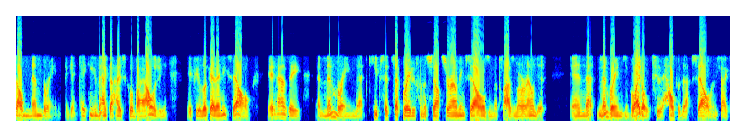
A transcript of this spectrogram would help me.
cell membrane. Again, taking you back to high school biology, if you look at any cell, it has a, a membrane that keeps it separated from the cell, surrounding cells and the plasma around it. And that membrane is vital to the health of that cell. In fact,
